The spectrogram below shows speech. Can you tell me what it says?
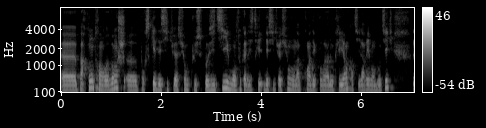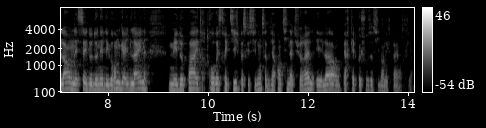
par contre, en revanche, pour ce qui est des situations plus positives ou en tout cas des, des situations où on apprend à découvrir le client quand il arrive en boutique, là on essaye de donner des grandes guidelines mais de pas être trop restrictif parce que sinon ça devient antinaturel et là on perd quelque chose aussi dans l'expérience client.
